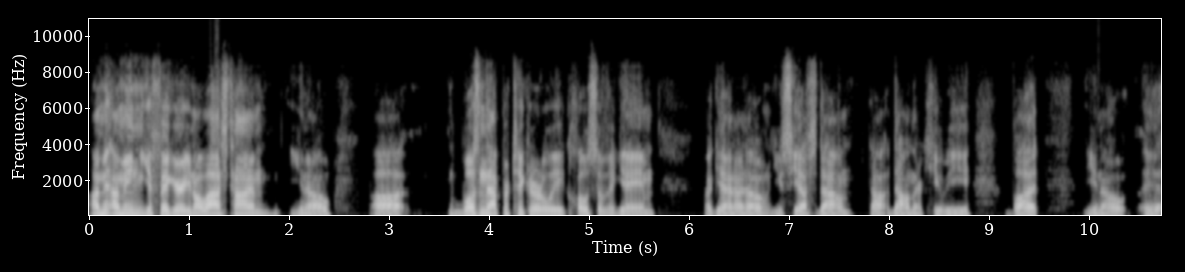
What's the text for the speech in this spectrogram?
I mean, I mean, you figure, you know, last time, you know, uh, wasn't that particularly close of a game. Again, I know UCF's down down their QB. But you know, uh,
